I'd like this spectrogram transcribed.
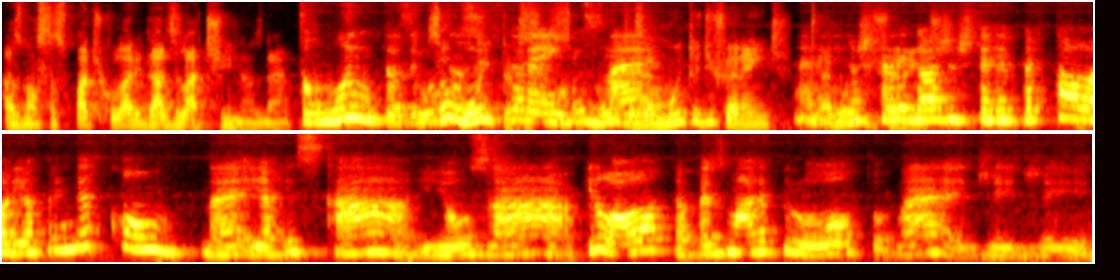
as nossas particularidades latinas, né? São muitas e muitas são muitas, diferentes, São muitas, né? é muito diferente. É, é muito acho diferente. que é legal a gente ter repertório e aprender com, né? E arriscar, e ousar. Pilota, faz uma área piloto, né? De, de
